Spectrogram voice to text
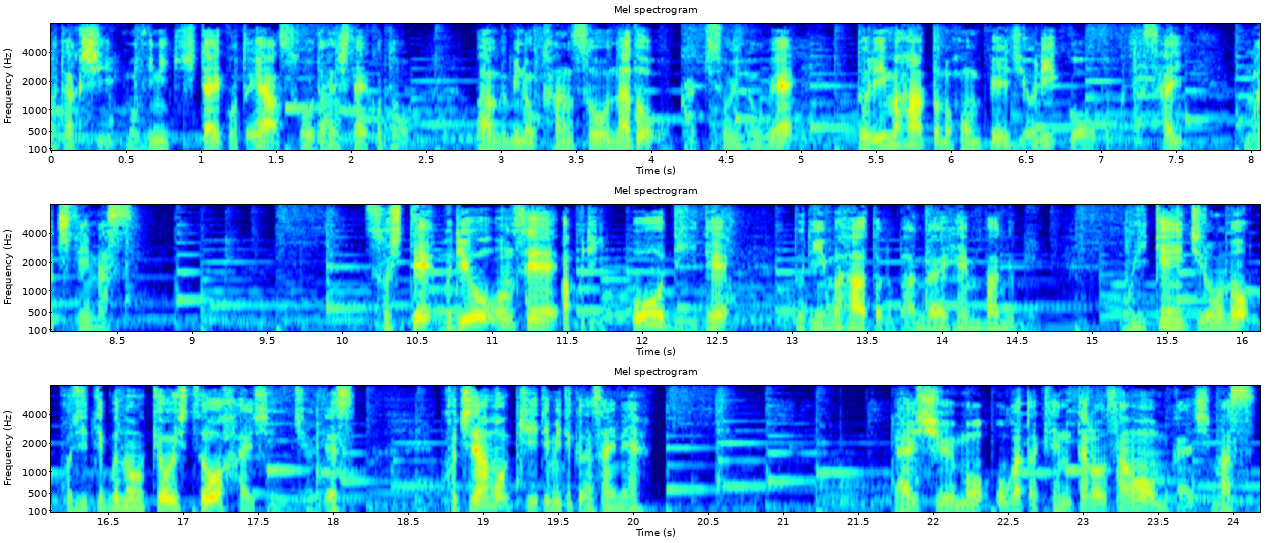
私模擬に聞きたいことや相談したいこと番組の感想などお書き添えの上ドリームハートのホームページよりご応募ください。お待ちしています。そして無料音声アプリオーディでドリームハートの番外編番組茂木健一郎のポジティブ脳教室を配信中です。こちらも聞いてみてくださいね。来週も尾形健太郎さんをお迎えします。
